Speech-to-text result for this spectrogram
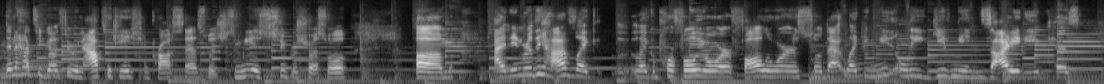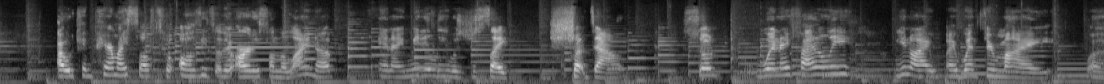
then i had to go through an application process which to me is super stressful um i didn't really have like like a portfolio or followers so that like immediately gave me anxiety because i would compare myself to all these other artists on the lineup and i immediately was just like shut down so when i finally you know i, I went through my uh,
